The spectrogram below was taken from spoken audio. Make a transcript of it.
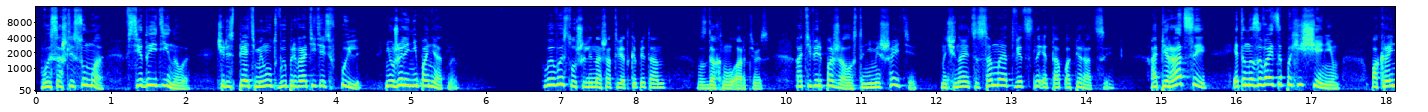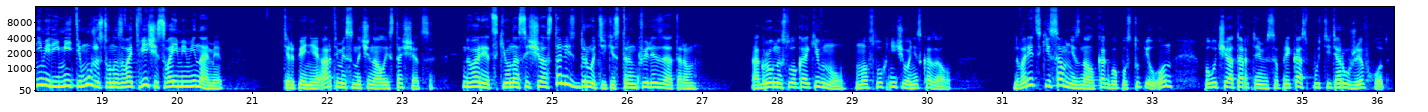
«Вы сошли с ума! Все до единого! Через пять минут вы превратитесь в пыль! Неужели непонятно?» «Вы выслушали наш ответ, капитан», — вздохнул Артемис. «А теперь, пожалуйста, не мешайте. Начинается самый ответственный этап операции». «Операции? Это называется похищением. По крайней мере, имейте мужество называть вещи своими именами». Терпение Артемиса начинало истощаться. «Дворецкий, у нас еще остались дротики с транквилизатором?» Огромный слуга кивнул, но вслух ничего не сказал. Дворецкий сам не знал, как бы поступил он, получая от Артемиса приказ пустить оружие в ход.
